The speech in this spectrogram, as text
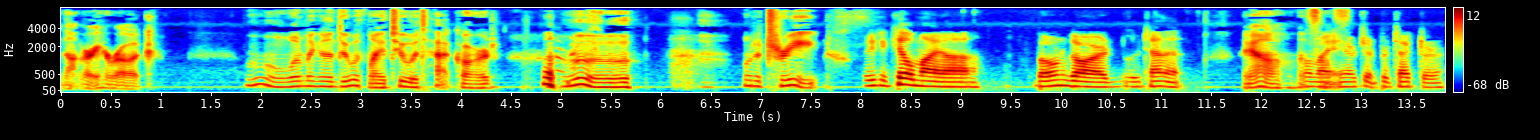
Not very heroic. Oh, what am I gonna do with my two attack card? Ooh, what a treat. You could kill my uh Bone Guard Lieutenant Yeah, or my sounds, Argent Protector.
